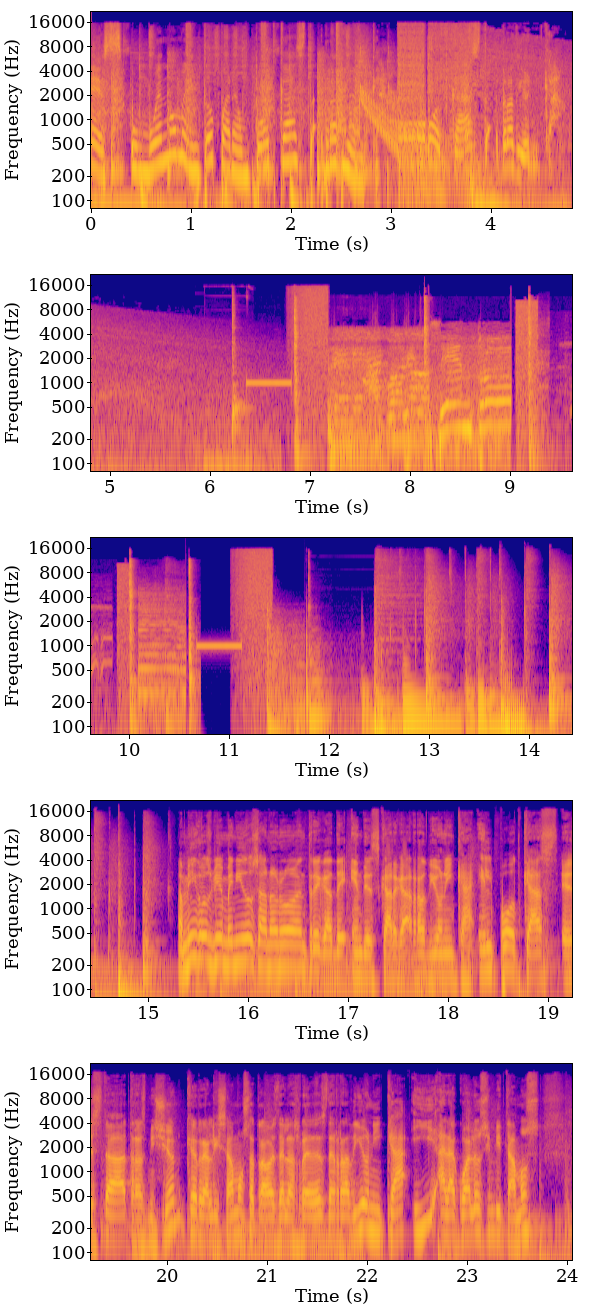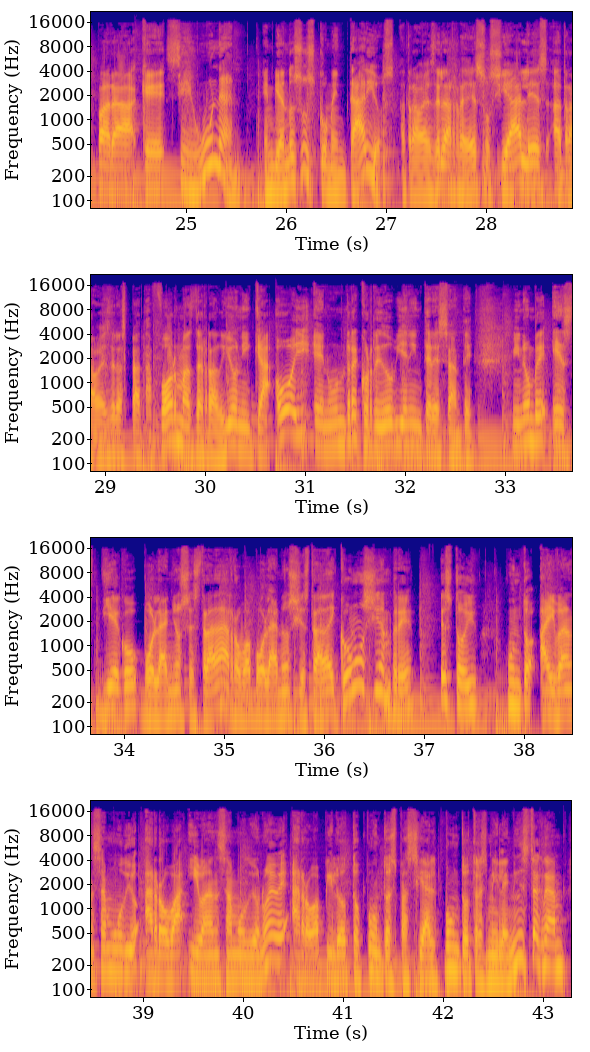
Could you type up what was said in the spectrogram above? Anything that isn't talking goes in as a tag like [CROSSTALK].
Es un buen momento para un podcast radiónica. Podcast radiónica. Centro. Amigos, bienvenidos a una nueva entrega de En Descarga Radiónica, el podcast, esta transmisión que realizamos a través de las redes de Radiónica y a la cual los invitamos para que se unan enviando sus comentarios a través de las redes sociales, a través de las plataformas de Radiónica, hoy en un recorrido bien interesante. Mi nombre es Diego Bolaños Estrada, arroba Bolaños y Estrada, y como siempre estoy junto a Iván Zamudio, arroba Iván Zamudio 9, arroba piloto.espacial.3000 en Instagram.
